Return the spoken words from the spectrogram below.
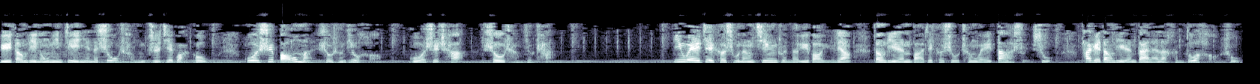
与当地农民这一年的收成直接挂钩。果实饱满，收成就好；果实差，收成就差。因为这棵树能精准的预报雨量，当地人把这棵树称为“大水树”。它给当地人带来了很多好处。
